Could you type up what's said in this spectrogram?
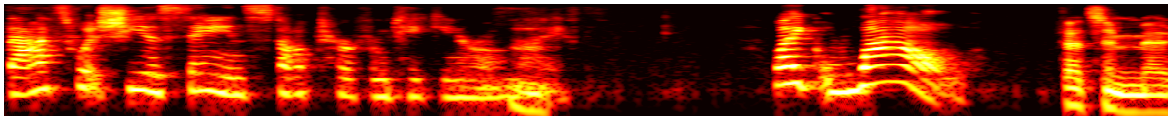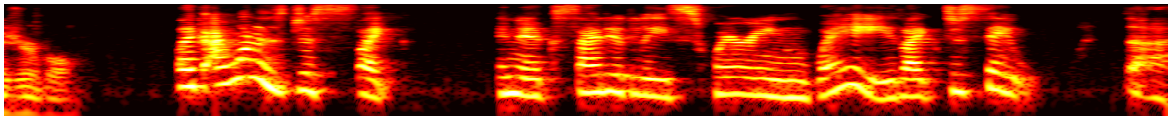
that's what she is saying stopped her from taking her own mm. life. Like, wow. That's immeasurable. Like, I want to just like in an excitedly swearing way. Like just say, what the,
